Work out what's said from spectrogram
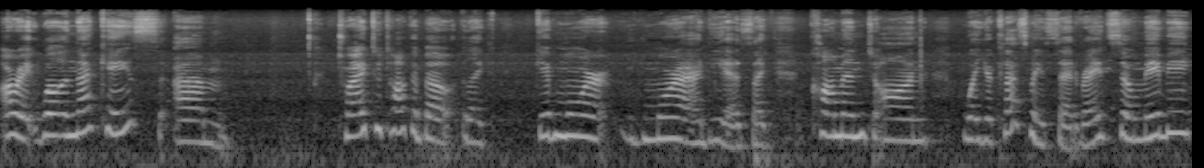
All right. Well, in that case, um, try to talk about like give more more ideas, like comment on what your classmates said, right? So maybe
